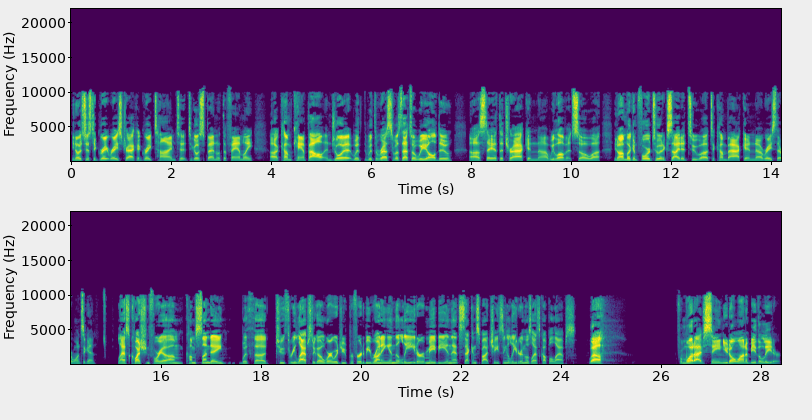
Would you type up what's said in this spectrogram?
you know, it's just a great racetrack, a great time to, to go spend with the family. Uh, come camp out, enjoy it with, with the rest of us. That's what we all do. Uh, stay at the track, and uh, we love it. So, uh, you know, I'm looking forward to it. Excited to uh, to come back and race there once again. Last question for you. Um, come Sunday, with uh, two, three laps to go, where would you prefer to be running? In the lead or maybe in that second spot, chasing a leader in those last couple laps? Well, from what I've seen, you don't want to be the leader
